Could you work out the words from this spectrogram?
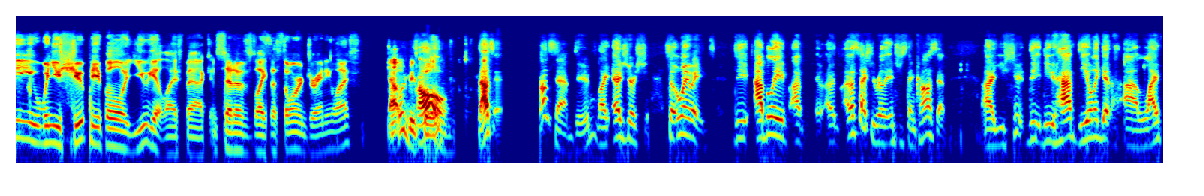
maybe when you shoot people, you get life back instead of like the Thorn draining life. that would be oh, cool. oh, that's a concept, dude. Like as your. Sh- so wait, wait. Do you, I believe I, uh, that's actually a really interesting concept. Uh, you shoot. Do, do you have? Do you only get uh, life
